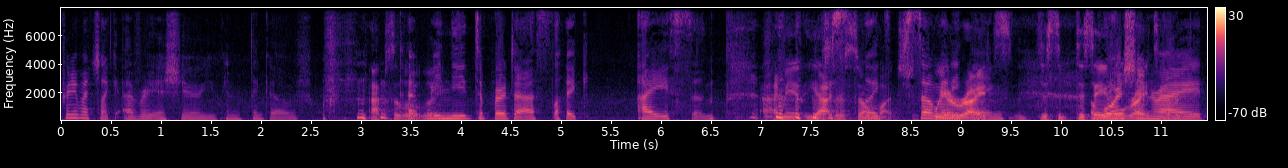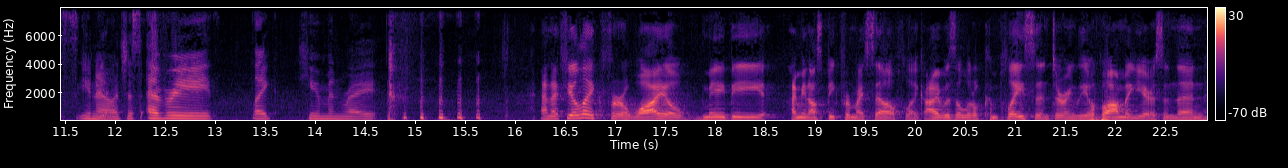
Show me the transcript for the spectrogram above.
pretty much like every issue you can think of that Absolutely. we need to protest like ICE and I mean, yeah, there's so like, much. so Queer many rights, dis- disabled abortion rights, rights, you know, Yeah. just every like human right. And I feel like for a while, maybe, I mean, I'll speak for myself, like I was a little complacent during the Obama years. And then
